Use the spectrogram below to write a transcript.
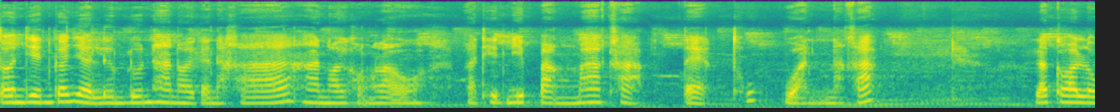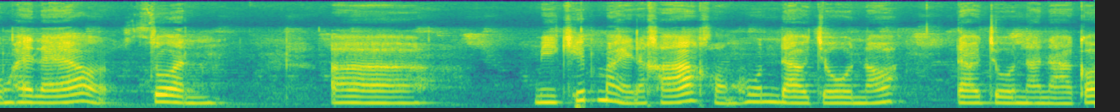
ตอนเย็นก็อย่าลืมลุ้นฮานอยกันนะคะฮานอยของเราอาทิตย์นี้ปังมากค่ะ แตกทุกวันนะคะแล้วก็ลงให้แล้ว ส่วน มีคลิปใหม่นะคะของหุ้นดาวโจนเนาะดาวโจนนานาก็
